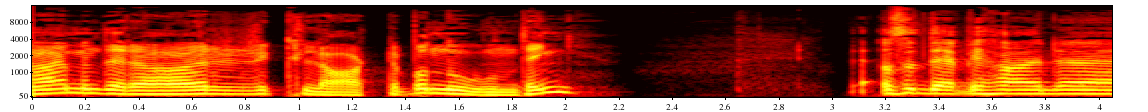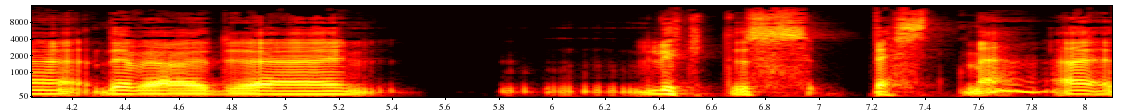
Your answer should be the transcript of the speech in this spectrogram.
Nei, men dere har klart det på noen ting. Altså det vi har, eh, det vi har eh, lyktes best med eh,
